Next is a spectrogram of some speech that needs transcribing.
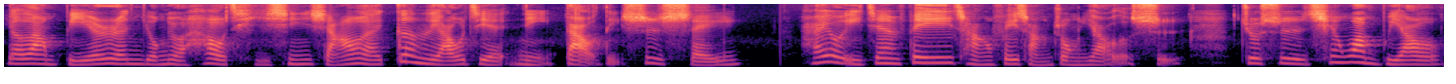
要让别人拥有好奇心，想要来更了解你到底是谁。还有一件非常非常重要的事，就是千万不要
